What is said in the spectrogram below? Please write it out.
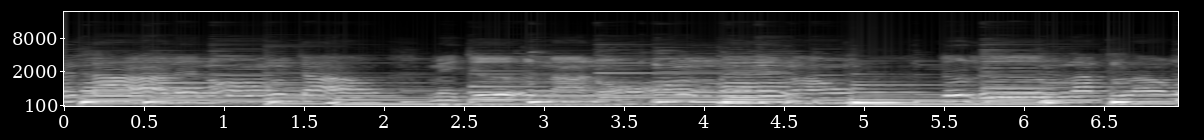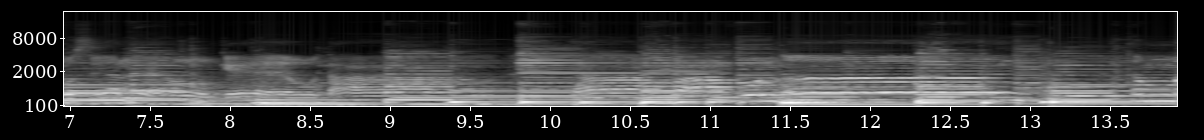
ันตาและน้องเจ้า ไม่เจอหน้าน้องแม่เงาหรือลืมรักเราเสียแล้วแก้วตาถามว่าคุณเอ๋ยทำไม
